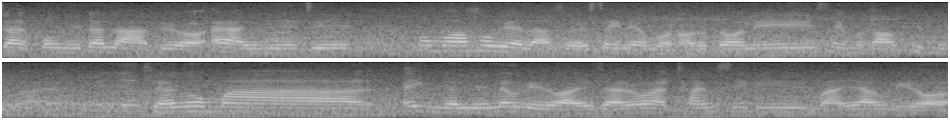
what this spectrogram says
တက်ပုံတွေတက်လာပြီးတော့အဲ့အရင်ချင်း ဟိုမဟုတ်ရလားဆိုတဲ့စိတ်နဲ့ပေါ့နော်တော်တော်လေးစိတ်မကောင်းဖြစ်မိပါတယ်ရန်ကုန်မှာအဲ့ငလင်းလုံနေတော့ကြာတော့ Time City မှာရောက်နေတော့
